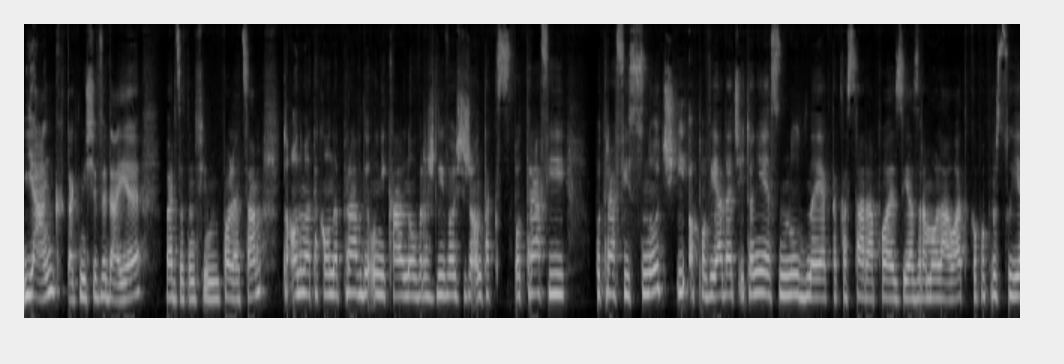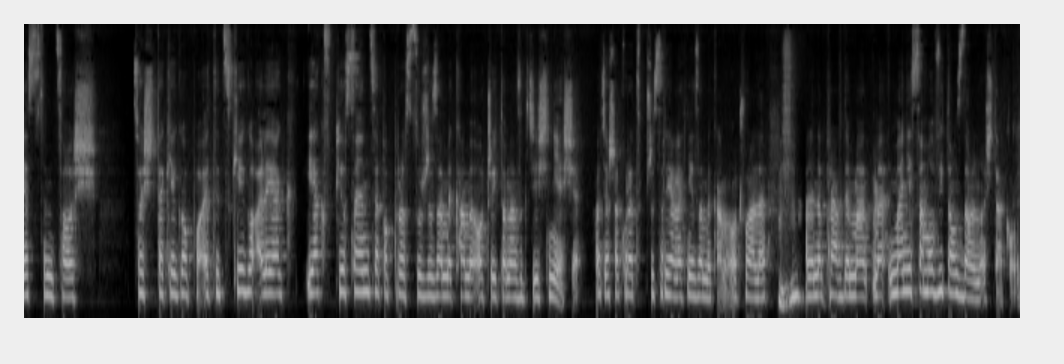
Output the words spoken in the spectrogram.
Young, tak mi się wydaje, bardzo ten film polecam, to on ma taką naprawdę unikalną wrażliwość, że on tak potrafi potrafi snuć i opowiadać i to nie jest nudne jak taka stara poezja z Ramolała, tylko po prostu jest w tym coś, coś takiego poetyckiego, ale jak, jak w piosence po prostu, że zamykamy oczy i to nas gdzieś niesie. Chociaż akurat przy serialach nie zamykamy oczu, ale, mhm. ale naprawdę ma, ma, ma niesamowitą zdolność taką.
